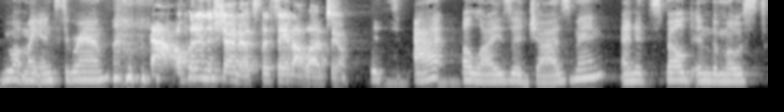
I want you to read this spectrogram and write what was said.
you want my Instagram? yeah, I'll put in the show notes, but say it out loud too. It's at Eliza Jasmine, and it's spelled in the most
